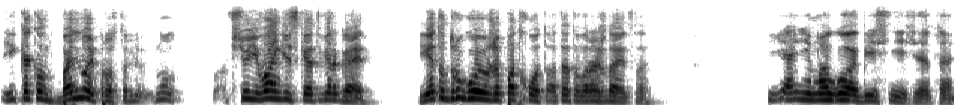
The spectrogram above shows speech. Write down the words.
и как он больной просто, ну, все евангельское отвергает. И это другой уже подход от этого рождается. Я не могу объяснить это.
